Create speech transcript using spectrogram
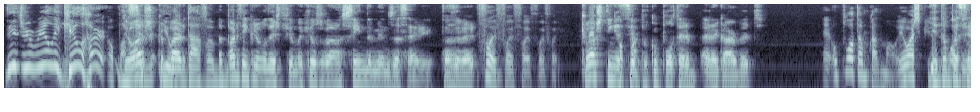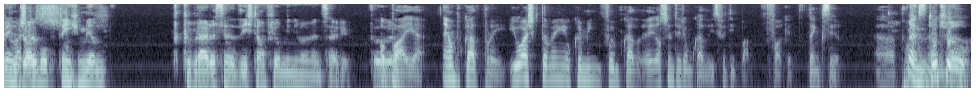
Did you really kill her? Opa, Eu acho que a parte, tava- a parte incrível deste filme é que eles levaram-se ainda menos a sério. Estás a ver? Foi, foi, foi, foi, foi. Que eu acho que tinha de ser porque o plot era, era garbage. É, o plot é um bocado mau. Eu acho que E então plot- para ser enjoyable eles- tens mesmo de quebrar a cena de isto é um filme minimamente sério. Opa, yeah. É um bocado por aí. Eu acho que também o caminho foi um bocado. Eles sentiram um bocado isso. Foi tipo, pá, fuck it, tem que ser. Porque Mano, estou chill.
